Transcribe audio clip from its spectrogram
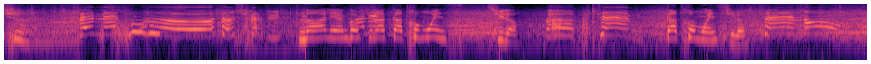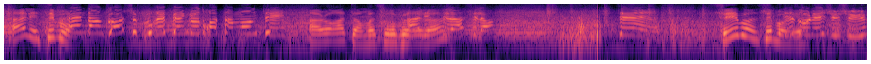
gauche. 20 mètres euh, Attends, je suis perdue. Non, allez, un gauche, allez. là, 4 moins celui-là. Oh putain 4 moins celui-là. Putain, non Allez, c'est bon. Prends en gauche pour épingle droite à monter. Alors attends, on va se repérer allez, là. Allez, c'est là, c'est là. Putain C'est bon, c'est bon. Désolé, Juju.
